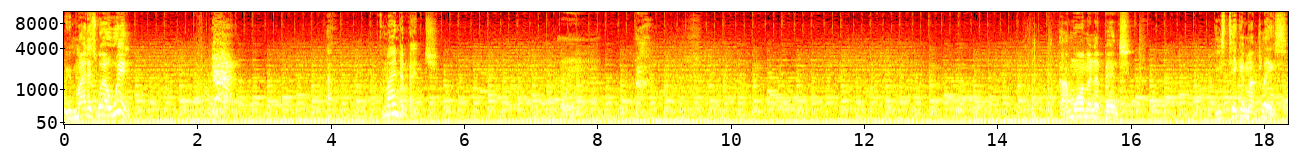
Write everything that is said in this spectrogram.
we might as well win. Yeah. Uh, mind a bench. I'm warming the bench. He's taking my place.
